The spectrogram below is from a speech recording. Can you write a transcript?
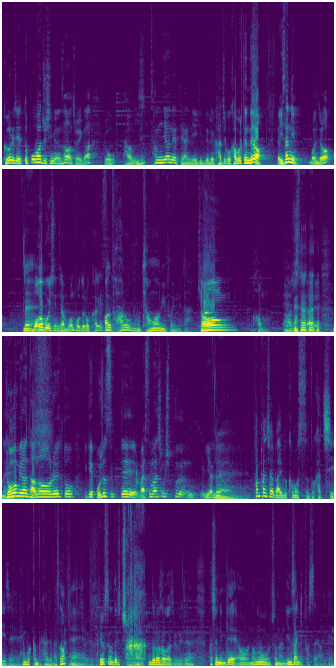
그걸 이제 또 뽑아주시면서 저희가 요 다음 23년에 대한 얘기들을 가지고 가볼 텐데요. 자, 이사님 먼저 네. 뭐가 보이시는지 한번 보도록 하겠습니다. 아, 바로 뭐 경험이 보입니다. 경험. 아, 좋습니다. 네. 네. 경험이란 단어를 또 이렇게 보셨을 때 말씀하시고 싶은 이야기가 네. 판판샵 라이브 커머스도 같이 이제 행복한 백화점에서 같이 예, 저희- 교육생들이 쫙 늘어서 가지고 이제 하시는 게 어, 너무 저는 인상 깊었어요. 이게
